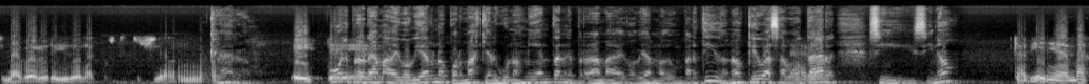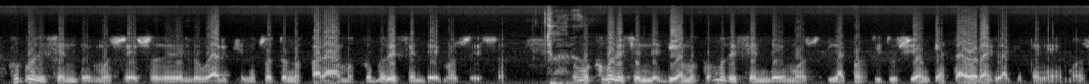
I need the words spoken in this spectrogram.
sin haber leído la Constitución? Claro. Este, O el programa de gobierno, por más que algunos mientan, el programa de gobierno de un partido, ¿no? ¿Qué vas a Claro. votar si, si no? Está bien, y además, ¿cómo defendemos eso desde el lugar que nosotros nos paramos? ¿Cómo defendemos eso? ¿Cómo, cómo defende- digamos, ¿Cómo defendemos la Constitución que hasta ahora es la que tenemos?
